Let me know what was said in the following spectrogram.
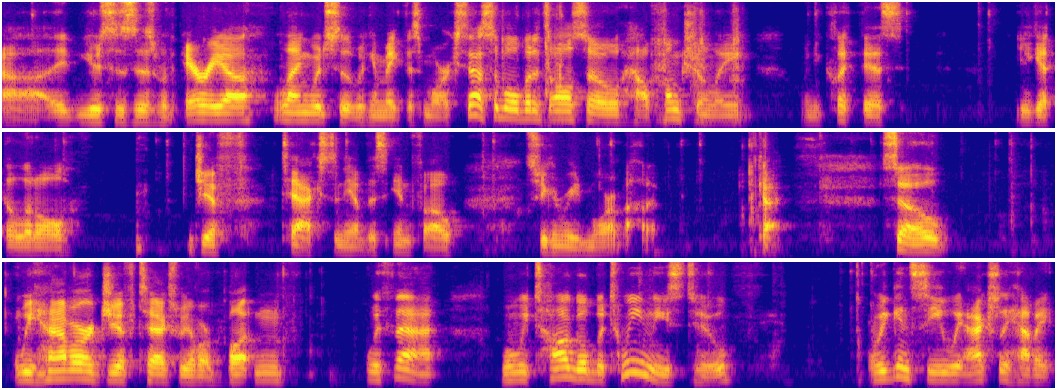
uh, it uses this with area language so that we can make this more accessible, but it's also how functionally, when you click this, you get the little GIF text and you have this info so you can read more about it. Okay. So we have our GIF text, we have our button. With that, when we toggle between these two, we can see we actually have a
